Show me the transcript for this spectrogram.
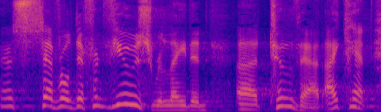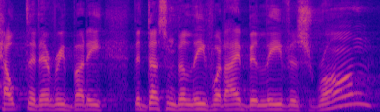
there's several different views related uh, to that. I can't help that everybody that doesn't believe what I believe is wrong.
